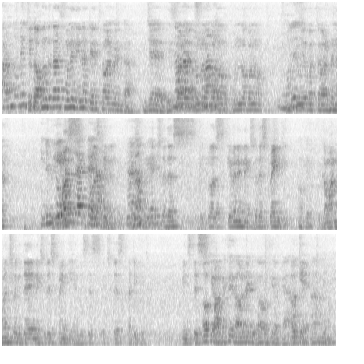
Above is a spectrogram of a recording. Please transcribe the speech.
কারণ তো ওটাই তো ছিল তখন তো তারা শোনেনি না টেন্থ কমান্ডমেন্টটা যে ঈশ্বরের না, অন্য শোনা কোনো অন্য কোনো মূর্তি মোজেস- পুজো করতে পারবে না কিন্তু It বিয়ে was, কিন্তু it একটাই was না। given. হ্যাঁ, In বিয়ে- Exodus, it was given in Exodus 20. Okay The commandments were there in Exodus 20, and this is Exodus 32. Means this okay part. Okay this already okay okay Okay. Okay, okay.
